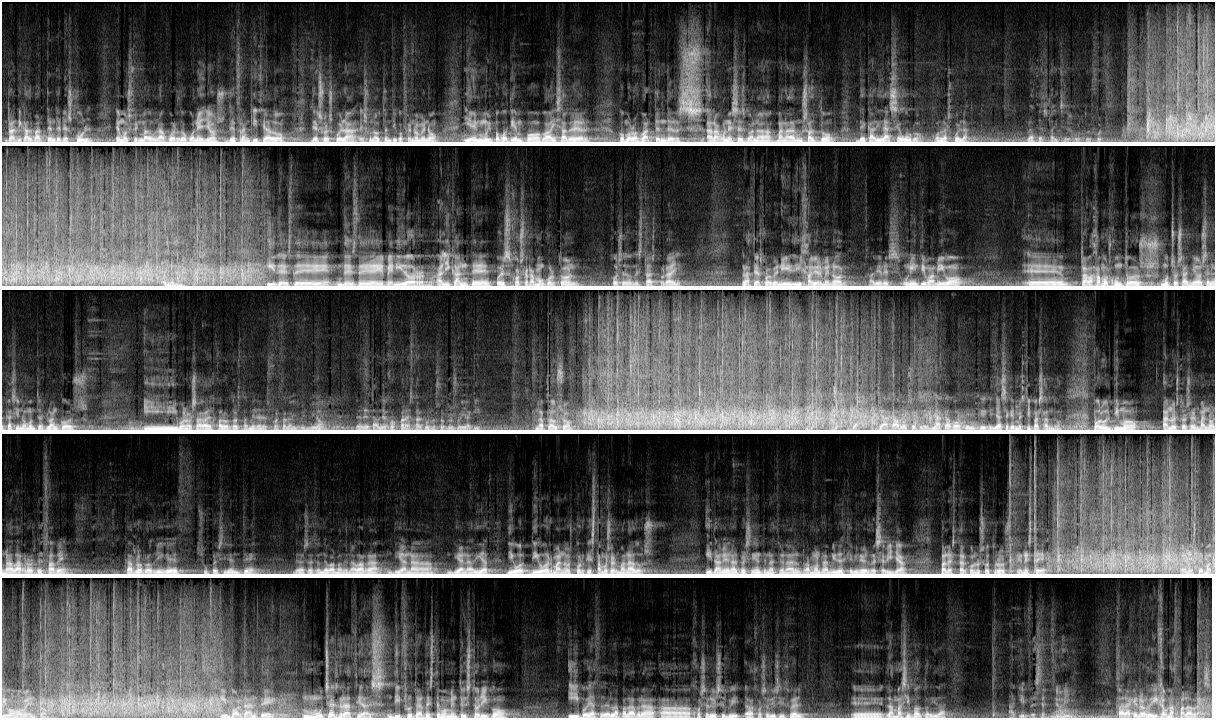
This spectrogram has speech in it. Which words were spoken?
Radical Bartender School. Hemos firmado un acuerdo con ellos de franquiciado de su escuela. Es un auténtico fenómeno. Y en muy poco tiempo vais a ver cómo los bartenders aragoneses van a, dar un salto de calidad seguro con la escuela. Gracias, Taiche, por tu esfuerzo. Y desde, desde Benidorm, Alicante, pues José Ramón Cortón. José, ¿dónde estás? Por ahí. Gracias por venir. Y Javier Menor. Javier es un íntimo amigo. Eh, trabajamos juntos muchos años en el Casino Montes Blancos. Y bueno, os agradezco a los dos también el esfuerzo que habéis venido desde tan lejos para estar con nosotros hoy aquí. Un aplauso. Ya, acabo, Secre, ya acabo, que, ya sé que me estoy pasando. Por último, a nuestros hermanos navarros de FABE, Carlos Rodríguez, su presidente de la Asociación de Barman de Navarra, Diana, Díaz. Digo, hermanos porque estamos hermanados. Y también al presidente nacional, Ramón Ramírez, que viene desde Sevilla para estar con nosotros en este, en este emotivo momento. Importante, muchas gracias. Disfrutar de este momento histórico y voy a ceder la palabra a José Luis, a José Luis Isfel, eh, la máxima autoridad aquí presente hoy, para que nos dirija unas palabras.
